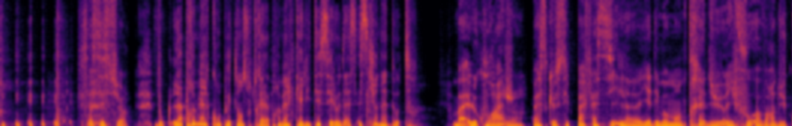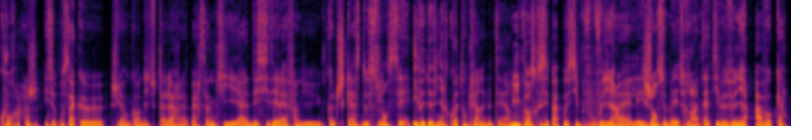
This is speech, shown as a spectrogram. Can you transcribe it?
ça, c'est sûr. Donc, la première compétence, en tout cas la première qualité, c'est l'audace. Est-ce qu'il y en a d'autres? Bah, le courage, parce que c'est pas facile. Il y a des moments très durs. Il faut avoir du courage. Et c'est pour ça que je l'ai encore dit tout à l'heure à la personne qui a décidé à la fin du coach cast de se lancer. Il veut devenir quoi, ton clerc de notaire? Lui, il pense que c'est pas possible. Pour vous dire, les gens se mettent des trucs dans la tête. Il veut devenir avocat.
